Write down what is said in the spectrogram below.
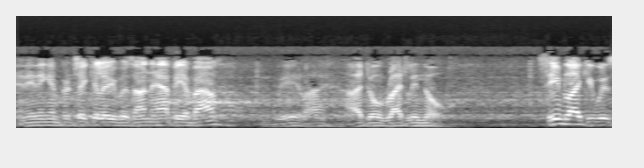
Anything in particular he was unhappy about? Well, I, I don't rightly know. Seemed like he was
